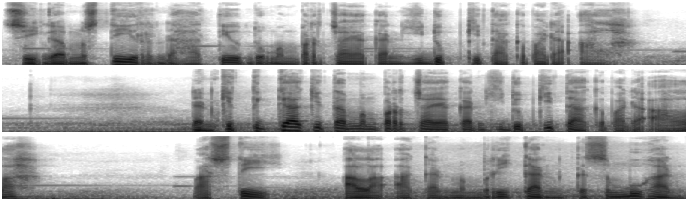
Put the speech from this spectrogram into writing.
sehingga mesti rendah hati untuk mempercayakan hidup kita kepada Allah. Dan ketika kita mempercayakan hidup kita kepada Allah, pasti Allah akan memberikan kesembuhan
